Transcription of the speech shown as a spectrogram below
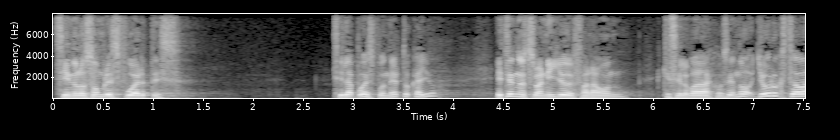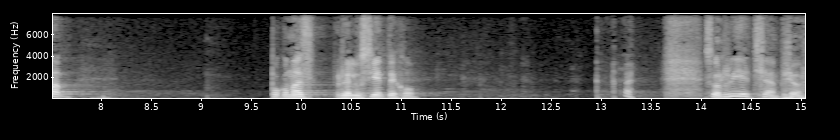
sino los hombres fuertes. ¿Sí la puedes poner, Tocayo? Este es nuestro anillo de faraón que se lo va a dar José. No, yo creo que estaba un poco más reluciente, Job. Sonríe, champion.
